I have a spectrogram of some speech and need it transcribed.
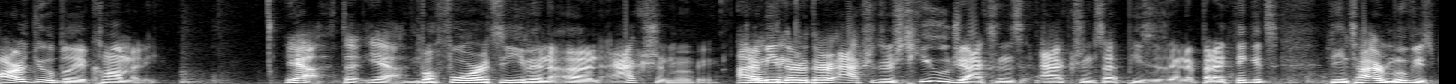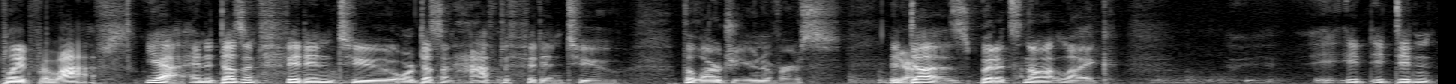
arguably a comedy yeah, th- yeah, before it's even an action movie. I I, mean, there there action there's huge action action set pieces in it, but I think it's the entire movie's played for laughs. yeah, and it doesn't fit into or doesn't have to fit into the larger universe. It Yeah. does, but it's not like it. It didn't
